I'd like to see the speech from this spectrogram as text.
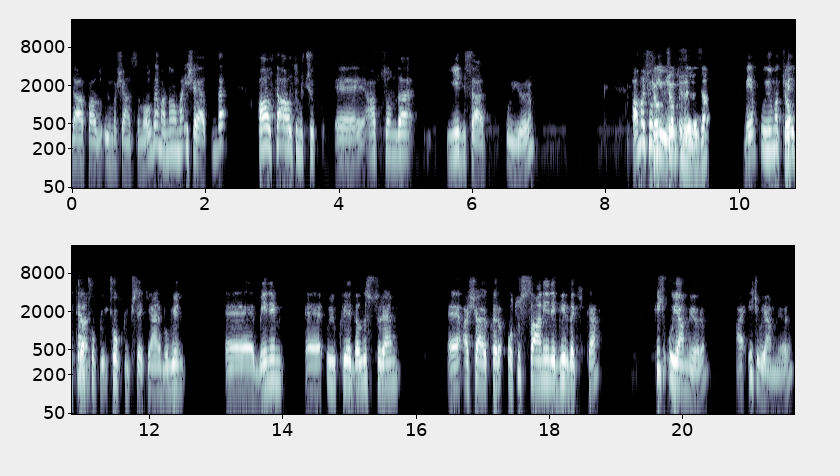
daha fazla uyuma şansım oldu ama normal iş hayatında 6-6,5 e, hafta sonunda 7 saat uyuyorum. Ama çok, iyi Çok uyuyorum. çok güzel hocam. Benim uyuma Çok kalitem güzel. çok çok yüksek. Yani bugün e, benim e, uykuya dalış sürem e, aşağı yukarı 30 saniye ile 1 dakika. Hiç uyanmıyorum. Hiç uyanmıyorum.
